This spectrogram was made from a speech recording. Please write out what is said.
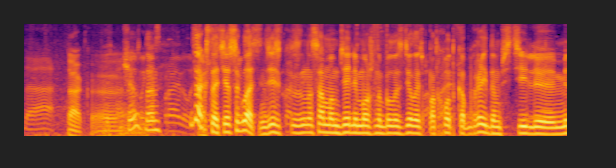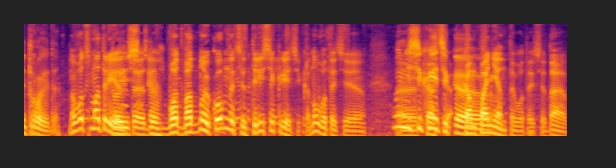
да. так. э, Сейчас, да. Да, кстати, я согласен. Здесь на самом деле можно было сделать подход к апгрейдам в стиле Метроида. Ну вот смотри, это- есть, это э, вот в одной комнате три секретика. Ну вот эти. Ну, не э, секретика, Компоненты вот эти, да.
